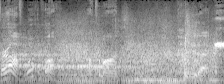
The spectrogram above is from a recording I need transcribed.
They're off. Move the puck. Oh, come on. Don't do that.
